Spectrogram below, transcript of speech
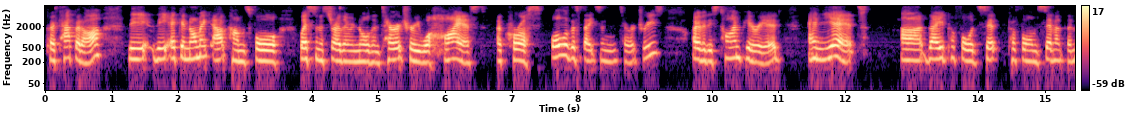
per capita, the, the economic outcomes for Western Australia and Northern Territory were highest across all of the states and territories over this time period. And yet, uh, they performed, set, performed seventh and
